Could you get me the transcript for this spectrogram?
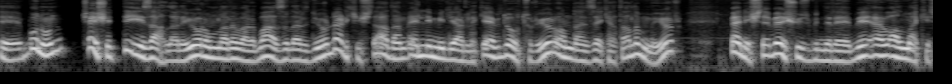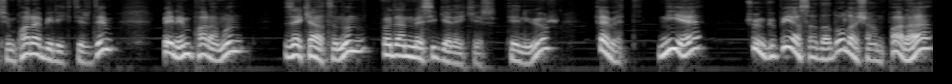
Ee, bunun çeşitli izahları, yorumları var. Bazıları diyorlar ki işte adam 50 milyarlık evde oturuyor, ondan zekat alınmıyor. Ben işte 500 bin liraya bir ev almak için para biriktirdim. Benim paramın zekatının ödenmesi gerekir deniyor. Evet. Niye? Çünkü piyasada dolaşan para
